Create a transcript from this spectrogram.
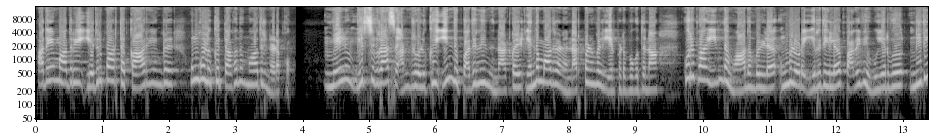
அதே மாதிரி எதிர்பார்த்த காரியங்கள் உங்களுக்கு தகுந்த மாதிரி நடக்கும். மேலும் விருச்சிகராசி அன்பர்களுக்கு இந்த பதினைந்து நாட்கள் எந்த மாதிரியான நற்பணங்கள் ஏற்பட போகுதுன்னா குறிப்பாக இந்த மாதங்களில் உங்களோட இறுதியில் பதவி உயர்வு நிதி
